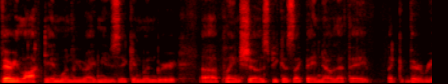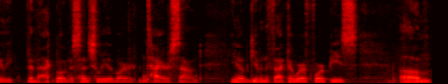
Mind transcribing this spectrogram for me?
very locked in when we write music and when we're uh, playing shows because like they know that they like they're really the backbone essentially of our entire sound. You know, given the fact that we're a four piece. Um,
